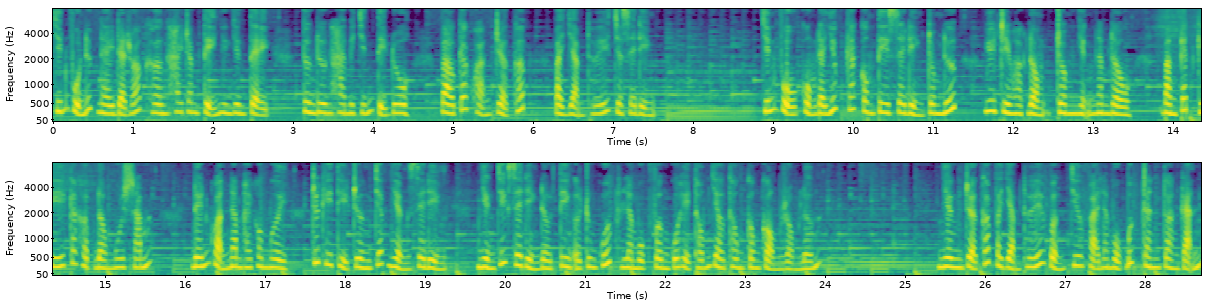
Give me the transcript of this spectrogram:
chính phủ nước này đã rót hơn 200 tỷ nhân dân tệ, tương đương 29 tỷ đô, vào các khoản trợ cấp và giảm thuế cho xe điện. Chính phủ cũng đã giúp các công ty xe điện trong nước duy trì hoạt động trong những năm đầu bằng cách ký các hợp đồng mua sắm. Đến khoảng năm 2010, trước khi thị trường chấp nhận xe điện, những chiếc xe điện đầu tiên ở Trung Quốc là một phần của hệ thống giao thông công cộng rộng lớn. Nhưng trợ cấp và giảm thuế vẫn chưa phải là một bức tranh toàn cảnh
